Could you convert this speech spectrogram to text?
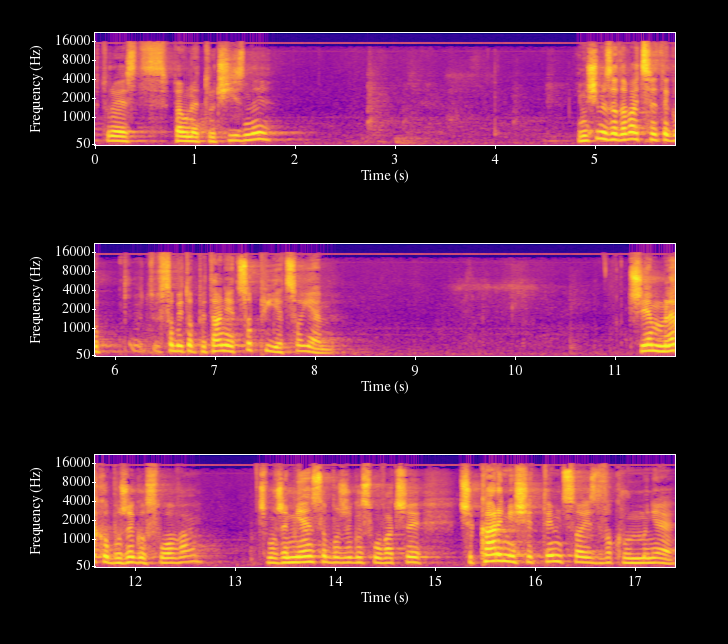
które jest pełne trucizny, i musimy zadawać sobie, tego, sobie to pytanie, co piję, co jem. Czy jem mleko Bożego Słowa? Czy może mięso Bożego Słowa? Czy, czy karmię się tym, co jest wokół mnie,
